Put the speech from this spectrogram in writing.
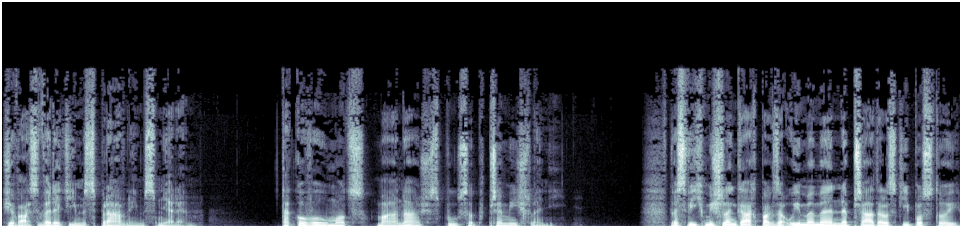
že vás vede tím správným směrem. Takovou moc má náš způsob přemýšlení. Ve svých myšlenkách pak zaujmeme nepřátelský postoj.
